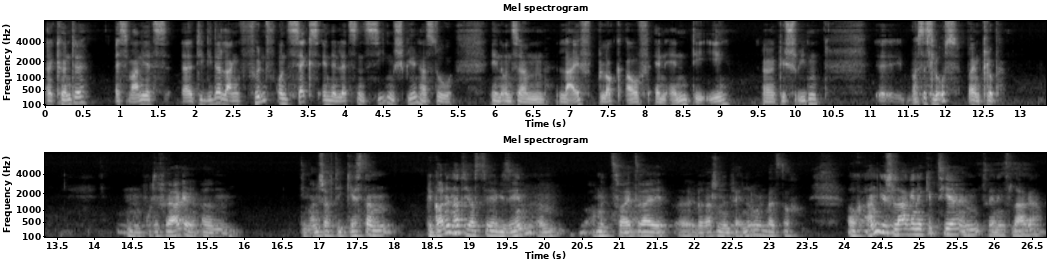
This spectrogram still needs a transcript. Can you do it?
äh, könnte. Es waren jetzt äh, die Niederlagen fünf und sechs in den letzten sieben Spielen, hast du in unserem Live-Blog auf nn.de äh, geschrieben. Äh, was ist los beim Club? Gute Frage. Ähm, die Mannschaft, die gestern begonnen hat, die hast du ja gesehen, ähm, auch mit zwei, drei äh, überraschenden Veränderungen, weil es doch auch Angeschlagene gibt hier im Trainingslager.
